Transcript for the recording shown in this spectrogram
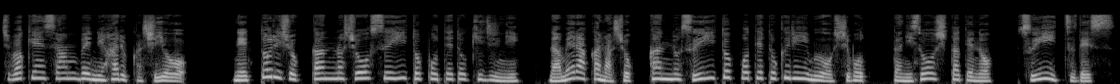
千葉県産紅はるか使用。ねっとり食感の小スイートポテト生地に、滑らかな食感のスイートポテトクリームを絞った二層仕立てのスイーツです。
